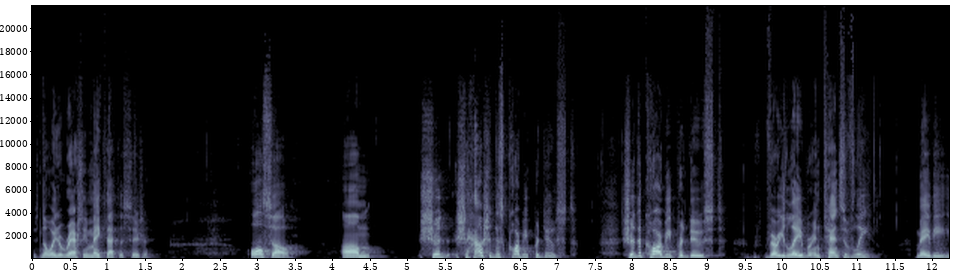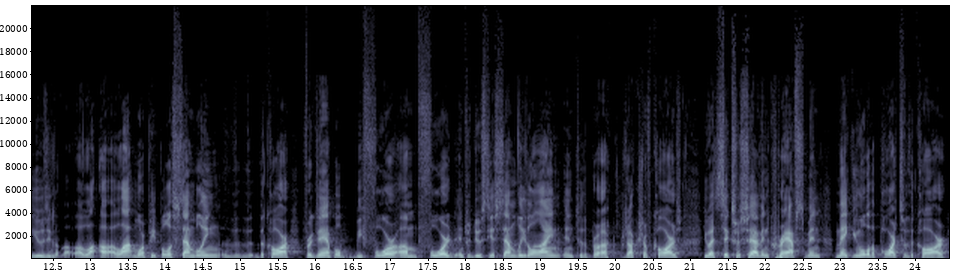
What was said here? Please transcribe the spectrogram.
There's no way to rationally make that decision. Also, um, should, sh- how should this car be produced? Should the car be produced very labor intensively maybe using a lot, a lot more people assembling the, the, car. For example, before um, Ford introduced the assembly line into the production of cars, you had six or seven craftsmen making all the parts of the car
